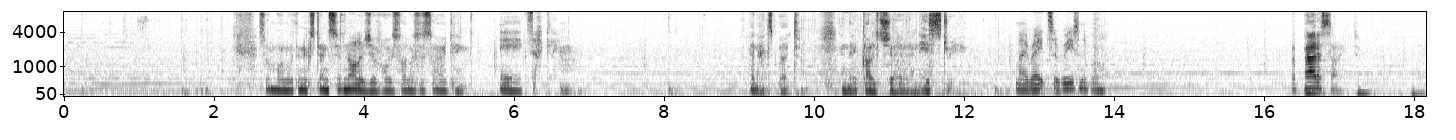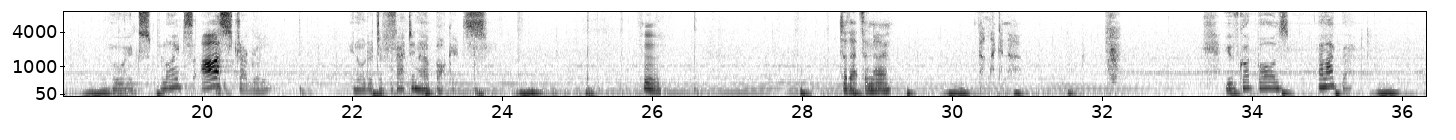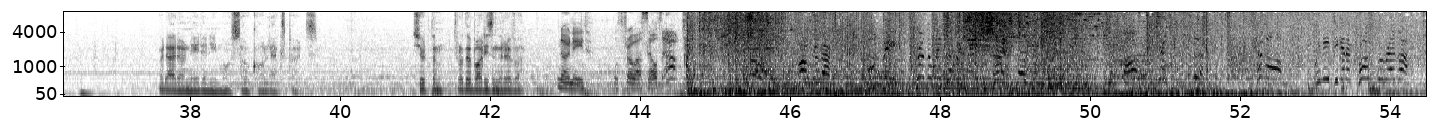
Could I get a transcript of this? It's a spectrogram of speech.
Someone with an extensive knowledge of Hoysala society. Exactly. Hmm. An expert in their culture and history. My rates are reasonable. A parasite who exploits our struggle in order to fatten her pockets. Hmm. So that's a no. Felt like a no. You've got balls. I like that. But I don't need any more so-called experts. Shoot them. Throw their bodies in the river. No need. We'll throw ourselves out. After them! Help me! Through the window! Nice talking! Come on! We need to get across the river!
